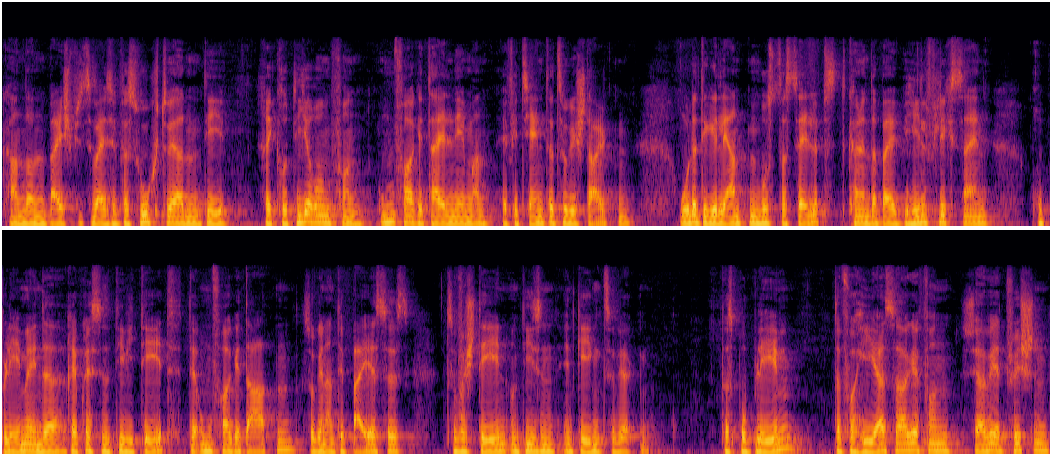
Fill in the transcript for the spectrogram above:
kann dann beispielsweise versucht werden, die Rekrutierung von Umfrageteilnehmern effizienter zu gestalten oder die gelernten Muster selbst können dabei behilflich sein, Probleme in der Repräsentativität der Umfragedaten, sogenannte Biases, zu verstehen und diesen entgegenzuwirken. Das Problem der Vorhersage von Survey Attrition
